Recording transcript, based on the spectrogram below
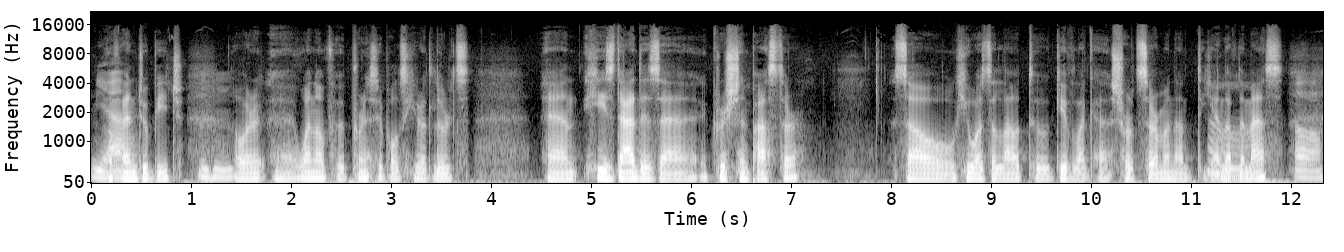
yeah. of Andrew Beach, hmm our uh, one of the principals here at Lourdes, and his dad is a Christian pastor, so he was allowed to give like a short sermon at the end of the mass. Oh.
